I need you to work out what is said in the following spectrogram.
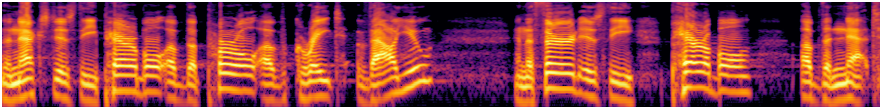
The next is the parable of the pearl of great value. And the third is the parable of the net.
